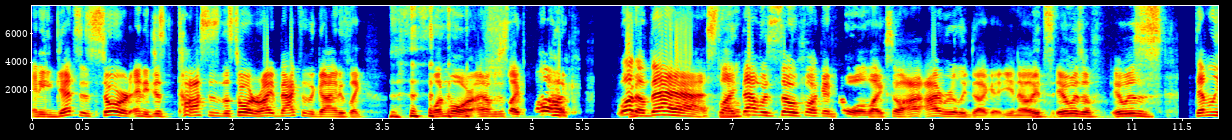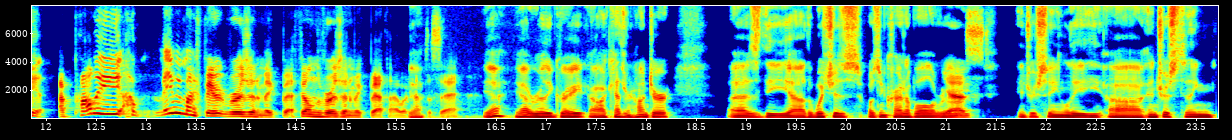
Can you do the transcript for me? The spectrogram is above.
and he gets his sword and he just tosses the sword right back to the guy and he's like one more. And i'm just like fuck. What a badass. Like that was so fucking cool. Like so i i really dug it you know? It's it was a it was definitely uh, probably uh, maybe my favorite version of macbeth filmed version of macbeth i would Yeah. have to say Yeah, yeah, really great. Uh, Kathryn Hunter as the uh, the witches was incredible. Really yes interestingly uh, interesting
